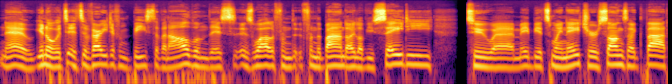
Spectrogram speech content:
now. You know, it's it's a very different beast of an album this as well from the, from the band I Love You Sadie to uh, maybe it's my nature songs like that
